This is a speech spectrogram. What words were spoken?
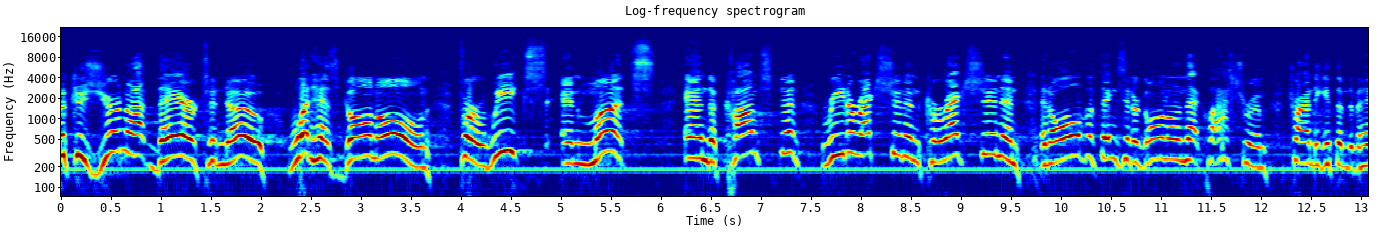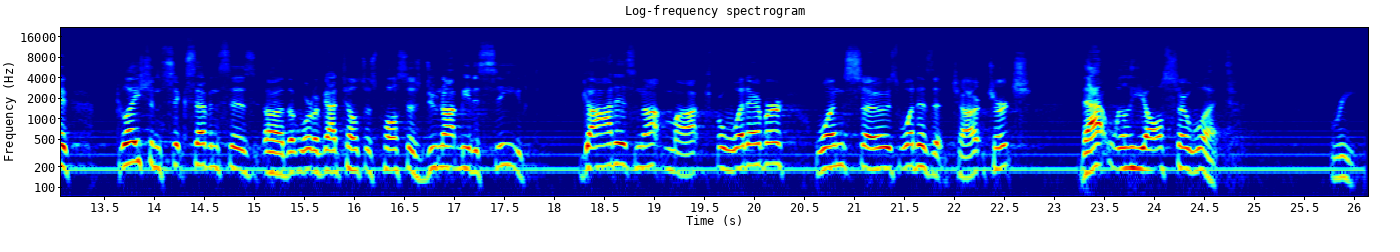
because you're not there to know what has gone on for weeks and months and the constant redirection and correction and, and all of the things that are going on in that classroom trying to get them to behave. Galatians 6 7 says, uh, the Word of God tells us, Paul says, Do not be deceived. God is not mocked, for whatever one sows, what is it, church? That will he also what? Reap.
